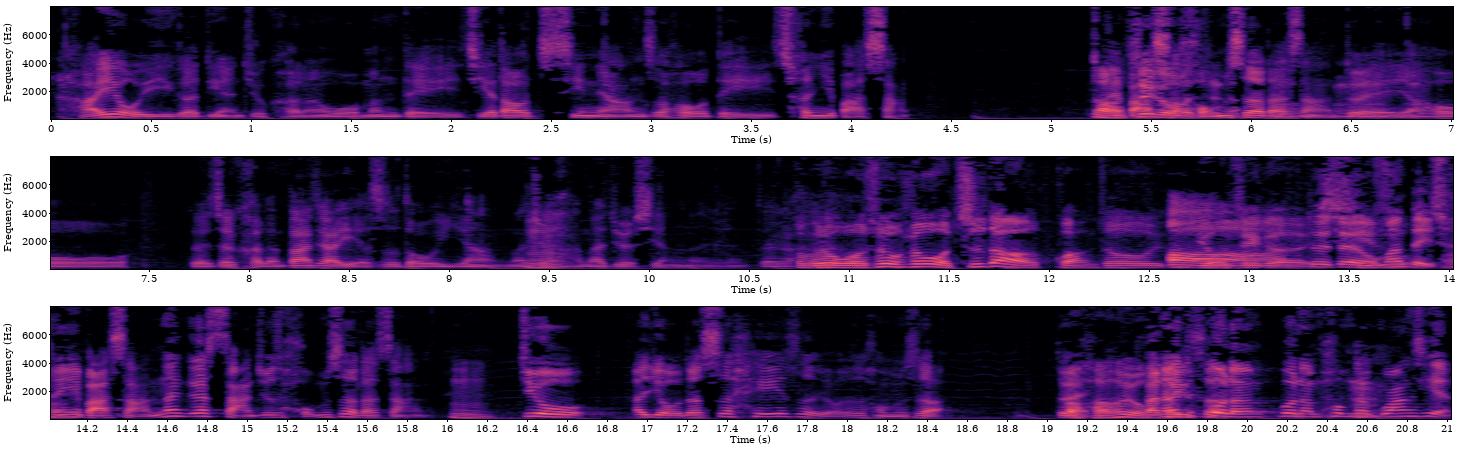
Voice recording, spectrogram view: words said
还有一个点，就可能我们得接到新娘之后，得撑一把伞，啊那把红色的伞，对，嗯然后对，这可能大家也是都一样，那就、嗯那就行了。这个不是，我是说我知道广州有这个哦、对对，我们得撑一把伞，那个伞就是红色的伞，嗯，就呃有的是黑色，有的是红色。对，哦有反正不能不能碰到光线，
